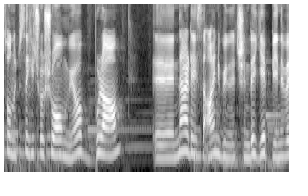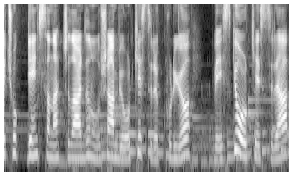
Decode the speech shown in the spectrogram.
Sonuçta hiç hoş olmuyor. Brown e, neredeyse aynı gün içinde yepyeni ve çok genç sanatçılardan oluşan bir orkestra kuruyor ve eski orkestra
